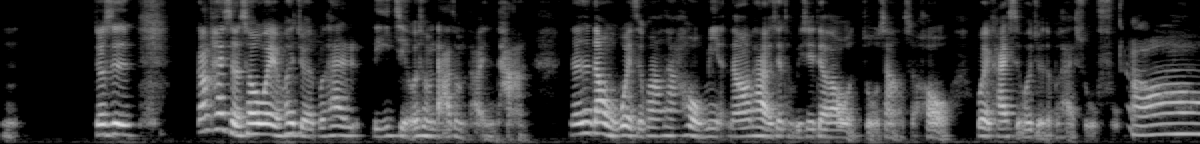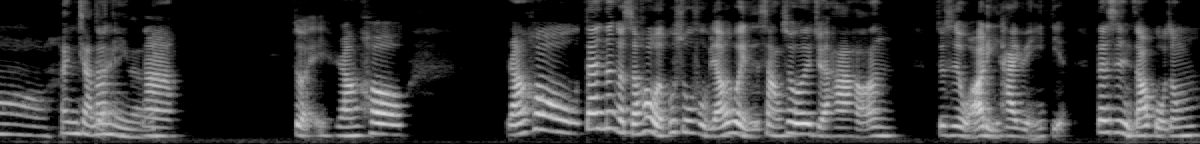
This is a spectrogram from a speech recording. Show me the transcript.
嗯就是刚开始的时候我也会觉得不太理解为什么大家这么讨厌他。但是当我位置换到他后面，然后他有些头皮屑掉到我桌上的时候，我也开始会觉得不太舒服。哦，那你讲到你了，那对，然后然后，但那个时候我不舒服，比较是位置上，所以我会觉得他好像就是我要离他远一点。但是你知道，国中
